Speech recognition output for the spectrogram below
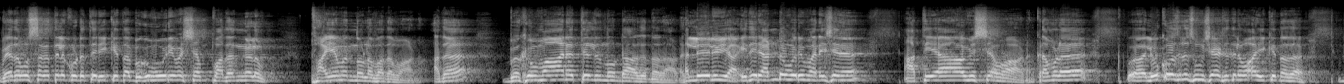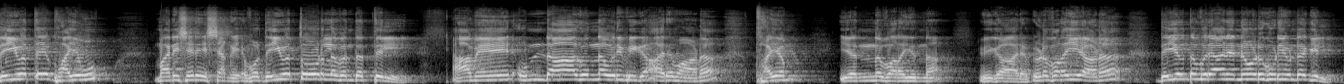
വേദപുസ്തകത്തിൽ കൊടുത്തിരിക്കുന്ന ബഹുഭൂരിവശം പദങ്ങളും ഭയമെന്നുള്ള പദമാണ്. അത് ബഹുമാനത്തിൽ നിന്നുണ്ടാകുന്നതാണ്. അല്ലേലുയ ഇത് രണ്ടും ഒരു മനുഷ്യന് അത്യാവശ്യമാണ്. നമ്മൾ ലൂക്കോസിന് സുവിശേഷത്തിൽ വായിക്കുന്നത് ദൈവത്തെ ഭയവും മനുഷ്യരെ ശങ്കയും. അപ്പോൾ ദൈവത്തോടുള്ള ബന്ധത്തിൽ ആമേൻ ഉണ്ടാകുന്ന ഒരു വികാരമാണ് ഭയം എന്ന് പറയുന്ന വികാരം. ഇവിടെ പറയുകയാണ് ദൈവം തമ്പുരാൻ എന്നോട് കൂടി ഉണ്ടെങ്കിൽ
